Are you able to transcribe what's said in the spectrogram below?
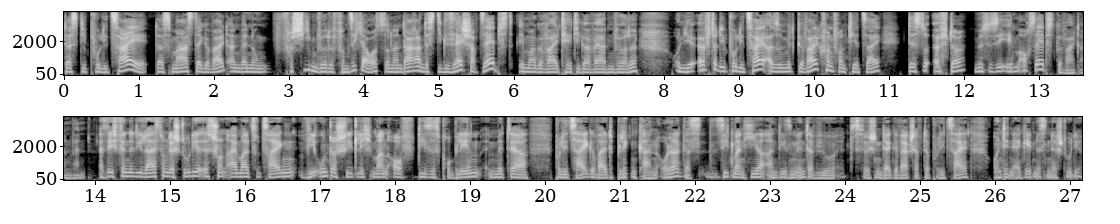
dass die Polizei das Maß der Gewaltanwendung verschieben würde von sich aus, sondern daran, dass die Gesellschaft selbst immer gewalttätiger werden würde. Und je öfter die Polizei also mit Gewalt konfrontiert sei, desto öfter müsse sie eben auch selbst Gewalt anwenden. Also ich finde, die Leistung der Studie ist schon einmal zu zeigen, wie unterschiedlich man auf dieses Problem mit der Polizeigewalt blicken kann, oder? Das sieht man hier an diesem Interview zwischen der Gewerkschaft der Polizei und den Ergebnissen der Studie.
